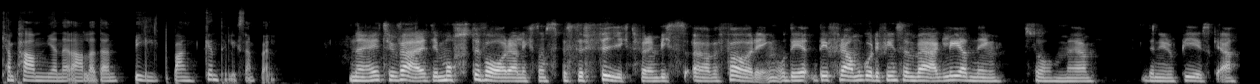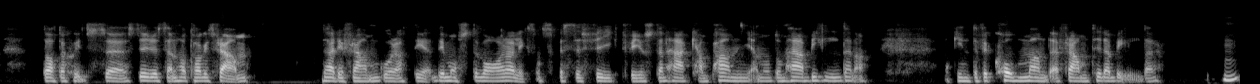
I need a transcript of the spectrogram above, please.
kampanjen eller alla den bildbanken till exempel? Nej, tyvärr. Det måste vara liksom specifikt för en viss överföring och det, det framgår. Det finns en vägledning som eh, den europeiska Dataskyddsstyrelsen har tagit fram där det framgår att det, det måste vara liksom specifikt för just den här kampanjen och de här bilderna och inte för kommande framtida bilder. Mm.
